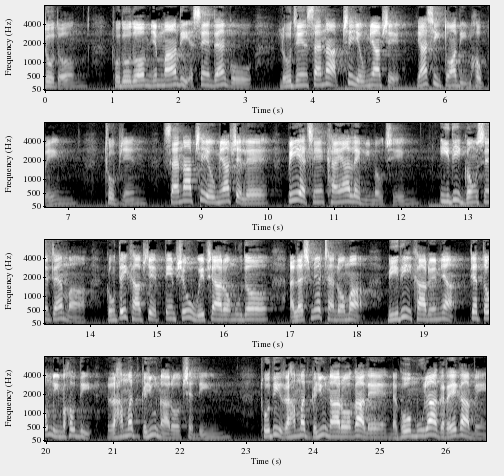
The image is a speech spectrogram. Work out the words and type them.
သို့သောထိုသို့သောမြမသည့်အစဉ်တန်းကိုလိုခြင်းဆန္ဒဖြစ်ယုံများဖြင့်ရရှိသွားသည်မဟုတ်ပေထို့ပြင်ဆန္ဒဖြစ်ယုံများဖြင့်လည်းပေးရခြင်းခံရလိမ့်မည်မဟုတ်ချေဤသည့်ဂုံစင်တန်းမှာ ဂုံတိတ်ခါဖြင့်တင်ဖြိုးဝေဖြာတော်မူသော အလရှမြတ်ထံတော်မှမိသည့်အခါတွင်မျှပြတ်သုံးမီမဟုတ်သည့်ရဟမတ်ဂယုနာတော်ဖြစ်သည်ထိုသည့်ရဟမတ်ဂယုနာတော်ကလည်းငโกမူလကလေးကပင်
